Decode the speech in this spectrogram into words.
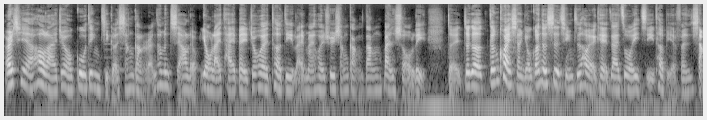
而且后来就有固定几个香港人，他们只要留有来台北，就会特地来买回去香港当伴手礼。对，这个跟快闪有关的事情，之后也可以再做一集特别分分享。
